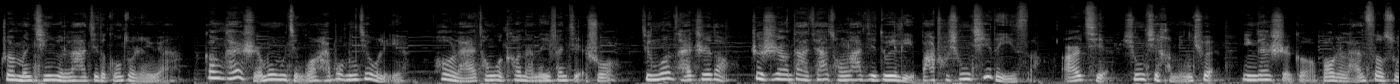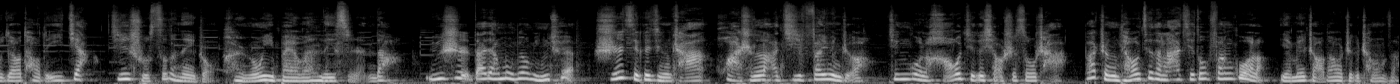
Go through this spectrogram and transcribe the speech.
专门清运垃圾的工作人员。刚开始木木警官还不明就里，后来通过柯南的一番解说，警官才知道这是让大家从垃圾堆里扒出凶器的意思。而且凶器很明确，应该是个包着蓝色塑胶套的衣架，金属丝的那种，很容易掰弯勒死人的。于是大家目标明确，十几个警察化身垃圾翻运者，经过了好几个小时搜查。把整条街的垃圾都翻过了，也没找到这个橙子。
